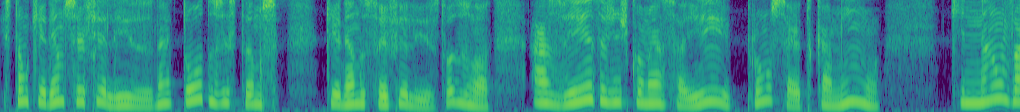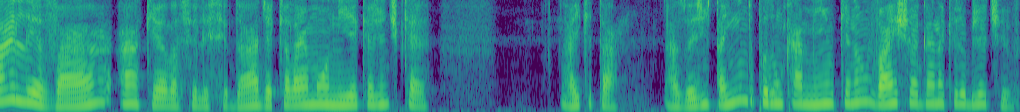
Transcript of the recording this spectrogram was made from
estão querendo ser felizes, né? Todos estamos querendo ser felizes, todos nós. Às vezes a gente começa a ir para um certo caminho que não vai levar àquela felicidade, àquela harmonia que a gente quer. Aí que tá. Às vezes a gente está indo por um caminho que não vai chegar naquele objetivo.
